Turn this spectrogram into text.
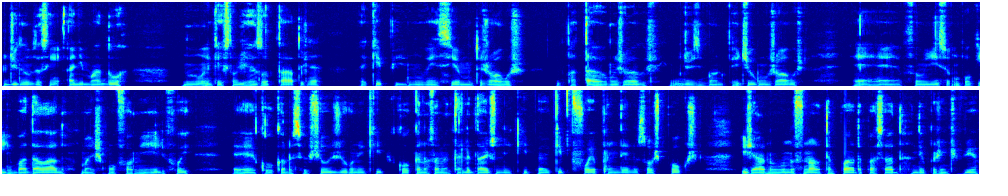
digamos assim, animador no, em questão de resultados, né? A equipe não vencia muitos jogos, empatava alguns jogos, de vez em quando perdia alguns jogos, é, foi um início um pouquinho badalado, mas conforme ele foi é, colocando seu estilo de jogo na equipe, colocando sua mentalidade na equipe, a equipe foi aprendendo isso aos poucos. E já no, no final da temporada passada, deu pra gente ver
